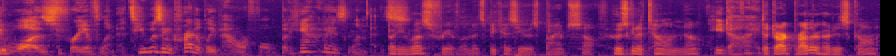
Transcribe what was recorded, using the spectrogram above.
think he was free of limits. He was incredibly powerful, but he had his limits. But he was free of limits because he was by himself. Who's going to tell him no? He died. The Dark Brotherhood is gone.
